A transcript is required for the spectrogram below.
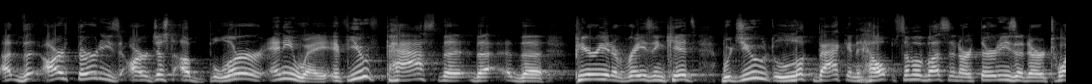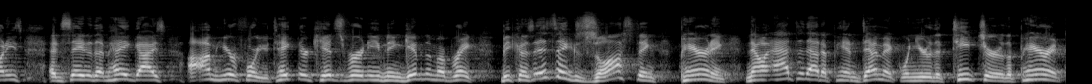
uh, the, our 30s are just a blur anyway. If you've passed the, the, the period of raising kids, would you look back and help some of us in our 30s and our 20s and say to them, hey guys, I'm here for you. Take their kids for an evening, give them a break because it's exhausting parenting. Now, add to that a pandemic when you're the teacher, the parent,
